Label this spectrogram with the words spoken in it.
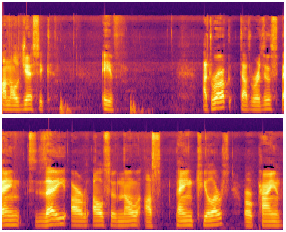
Analgesic if a drug that reduces pain, they are also known as painkillers or pain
